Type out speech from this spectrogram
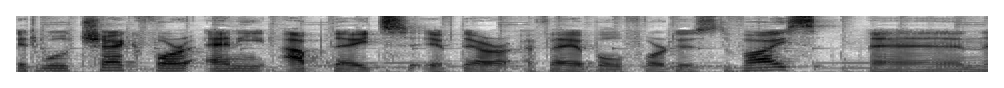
It will check for any updates if they are available for this device and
